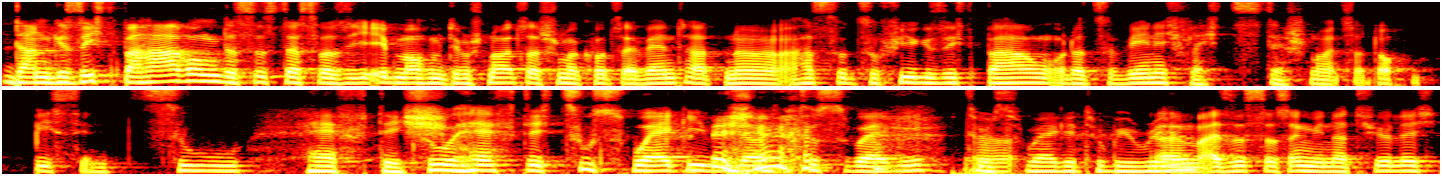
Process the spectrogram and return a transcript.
Dann Gesichtsbehaarung, das ist das, was ich eben auch mit dem Schnäuzer schon mal kurz erwähnt habe. Ne? Hast du zu viel Gesichtsbehaarung oder zu wenig? Vielleicht ist der Schnäuzer doch ein bisschen zu, Heftig. zu heftig, zu swaggy wieder, zu swaggy. Too Ja. swaggy to be real. Ähm, also ist das irgendwie natürlich.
